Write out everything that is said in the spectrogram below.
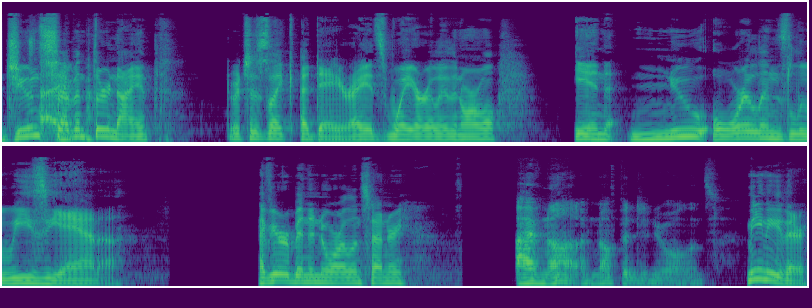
June 7th through 9th, which is like a day, right? It's way earlier than normal in New Orleans, Louisiana. Have you ever been to New Orleans, Henry? I have not. I've not been to New Orleans. Me neither.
